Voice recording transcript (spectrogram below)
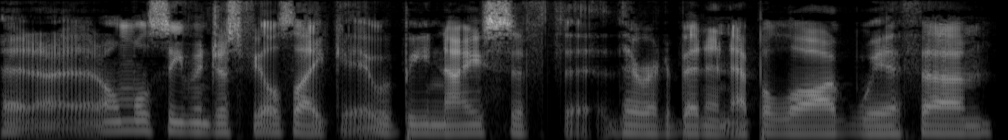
it, it almost even just feels like it would be nice if the, there had been an epilogue with um,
